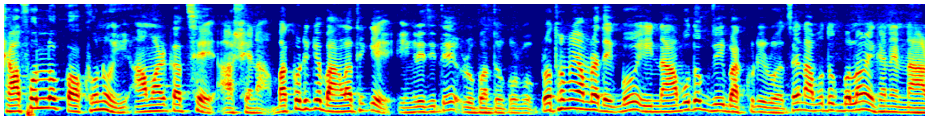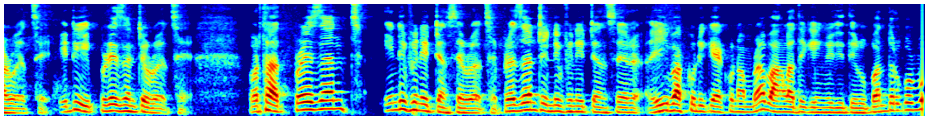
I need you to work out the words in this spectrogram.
সাফল্য কখনোই আমার কাছে আসে না। বাক্যটিকে বাংলা থেকে ইংরেজিতে রূপান্তর করব। প্রথমে আমরা দেখব এই নাবোধক যেই বাক্যটি রয়েছে নাবোধক বললাম এখানে না রয়েছে, এটি প্রেজেন্টে রয়েছে। অর্থাৎ প্রেজেন্ট ইনডিফিনিট টেন্সে রয়েছে। প্রেজেন্ট ইনডিফিনিট টেন্সের এই বাক্যটিকে এখন আমরা বাংলা থেকে ইংরেজিতে রূপান্তর করব।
